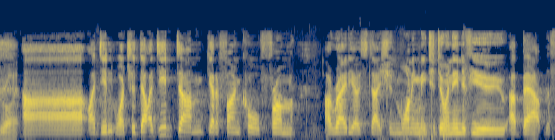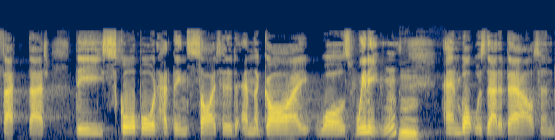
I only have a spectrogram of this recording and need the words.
Right. Uh, I didn't watch it. I did um, get a phone call from a radio station wanting me to do an interview about the fact that the scoreboard had been cited and the guy was winning. Mm and what was that about? And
